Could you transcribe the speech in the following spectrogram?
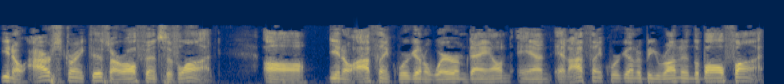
you know, our strength is our offensive line. Uh, you know, I think we're going to wear them down, and and I think we're going to be running the ball fine.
